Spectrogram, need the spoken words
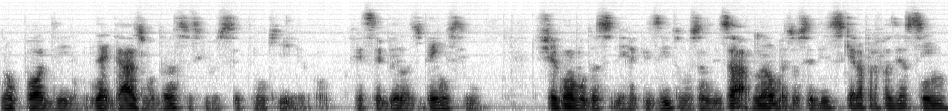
não pode negar as mudanças, que você tem que recebê-las bem. Se chega uma mudança de requisito, você não diz, ah, não, mas você disse que era para fazer assim.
